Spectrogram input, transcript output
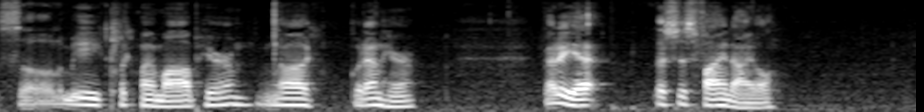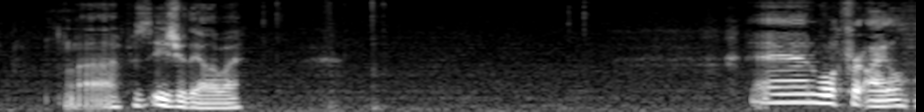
So let me click my mob here. Uh, go down here. Better yet, let's just find idle. Uh, it's easier the other way. And we'll look for idle.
